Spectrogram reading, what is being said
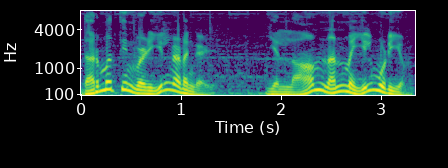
தர்மத்தின் வழியில் நடங்கள். எல்லாம் நன்மையில் முடியும்.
